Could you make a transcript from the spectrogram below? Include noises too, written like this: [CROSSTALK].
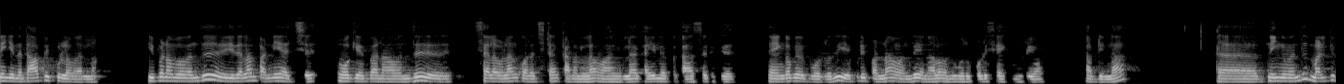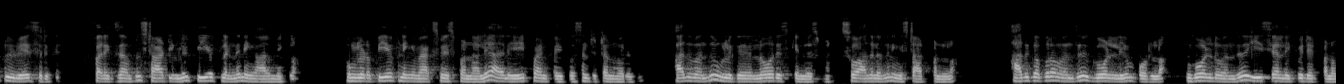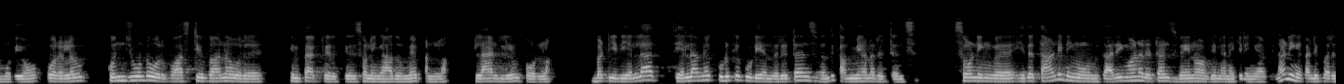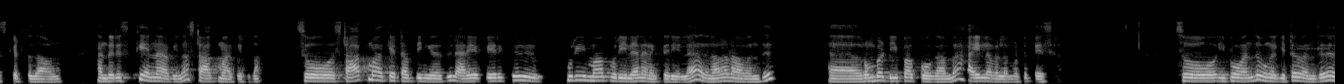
இன்னைக்கு இந்த டாபிக் உள்ள வரலாம். இப்போ நம்ம வந்து இதெல்லாம் பண்ணியாச்சு. ஓகேப்பா நான் வந்து செலவெல்லாம் குறைச்சிட்டேன். கடன் எல்லாம் வாங்கல. கையில இப்ப காசு இருக்கு. நான் எங்க போய் போடுறது? எப்படி பண்ணா வந்து என்னால வந்து ஒரு கோடி சேர்க்க முடியும்? அப்படின்னா நீங்க வந்து மல்டிபிள் வேஸ் இருக்கு. ஃபார் எக்ஸாம்பிள் ஸ்டார்டிங்ல பிஎஃப்ல இருந்து நீங்க ஆரம்பிக்கலாம். உங்களோட பிஎஃப் நீங்க மேக்ஸிமைஸ் பண்ணாலே அதுல eight point five percent return வருது. அது வந்து உங்களுக்கு லோ ரிஸ்க் இன்வெஸ்ட்மெண்ட் ஸோ அதுல இருந்து நீங்க ஸ்டார்ட் பண்ணலாம். அதுக்கப்புறம் வந்து கோல்ட்லயும் போடலாம். கோல்டு வந்து ஈஸியா லிக்விடேட் பண்ண முடியும். ஓரளவு கொஞ்சோண்டு ஒரு பாசிட்டிவான ஒரு இம்பாக்ட் இருக்கு. ஸோ நீங்க அதுவுமே பண்ணலாம். லேண்ட்லயும் போடலாம். பட் இது எல்லா எல்லாமே கொடுக்கக்கூடிய அந்த ரிட்டர்ன்ஸ் வந்து கம்மியான ரிட்டர்ன்ஸ் ஸோ நீங்க இதை தாண்டி நீங்க உங்களுக்கு அதிகமான ரிட்டர்ன்ஸ் வேணும் அப்படின்னு நினைக்கிறீங்க அப்படின்னா நீங்க கண்டிப்பா ரிஸ்க் எடுத்து தான் ஆகணும். அந்த ரிஸ்க் என்ன அப்படின்னா ஸ்டாக் மார்க்கெட் தான். ஸோ ஸ்டாக் மார்க்கெட் அப்படிங்கிறது நிறைய பேருக்கு புரியுமா புரியலன்னு எனக்கு தெரியல. அதனால நான் வந்து ரொம்ப டீப்பா போகாம ஹை லெவல்ல மட்டும் பேசுறேன். ஸோ இப்போ வந்து உங்ககிட்ட வந்து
